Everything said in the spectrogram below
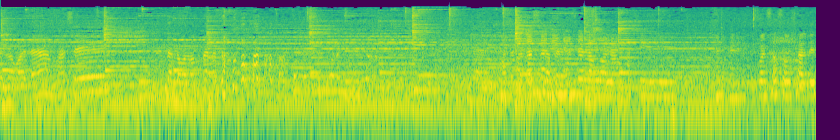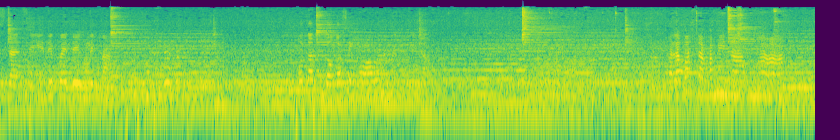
Dalawa lang kasi dalawa lang talaga. Mas maganda din yung dalawa lang kasi Kung sa social distancing, hindi pwede yung lima. O tatlo kasi kawawa naman yung isa. palabas na kami ng anong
